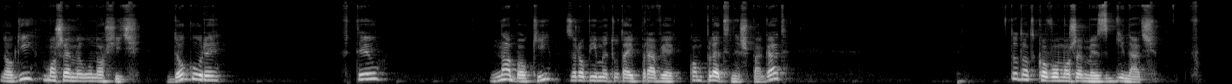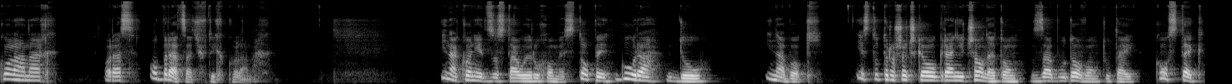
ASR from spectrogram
Nogi możemy unosić do góry, w tył, na boki. Zrobimy tutaj prawie kompletny szpagat. Dodatkowo możemy zginać w kolanach oraz obracać w tych kolanach. I na koniec zostały ruchome stopy, góra, dół i na boki. Jest to troszeczkę ograniczone tą zabudową tutaj kostek,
